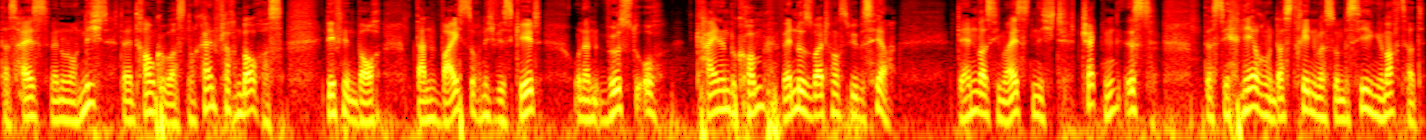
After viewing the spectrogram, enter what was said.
Das heißt, wenn du noch nicht deinen Traumkörper hast, noch keinen flachen Bauch hast, definierten Bauch, dann weißt du auch nicht, wie es geht und dann wirst du auch keinen bekommen, wenn du so weitermachst wie bisher. Denn was die meisten nicht checken, ist, dass die Ernährung und das Training, was man bis hierhin gemacht hat,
